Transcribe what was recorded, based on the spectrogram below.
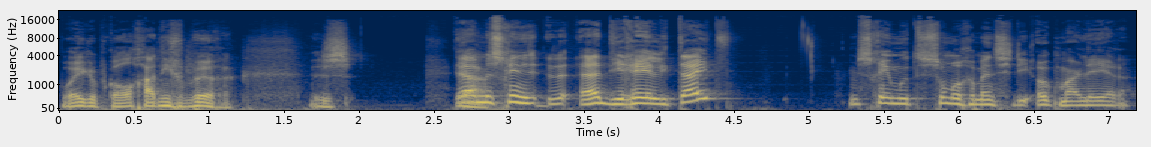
Wake-up call, gaat niet gebeuren. Dus Ja, misschien is- hè, die realiteit. Misschien moeten sommige mensen die ook maar leren.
